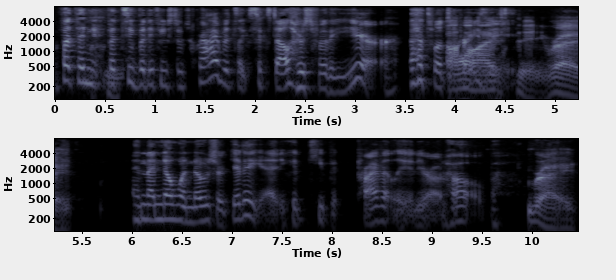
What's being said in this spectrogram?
But then, but mm-hmm. see, but if you subscribe, it's like six dollars for the year. That's what's Oh, I crazy. see. Right. And then no one knows you're getting it. You could keep it privately in your own home. Right.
